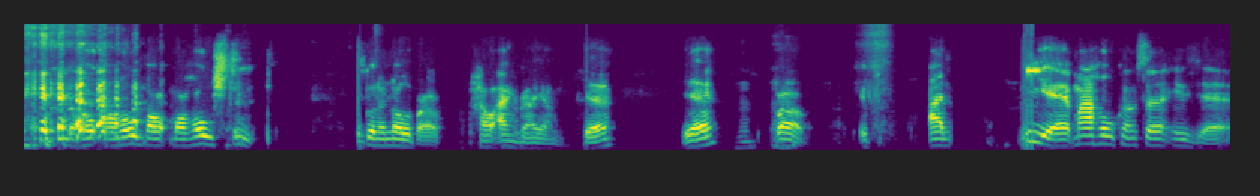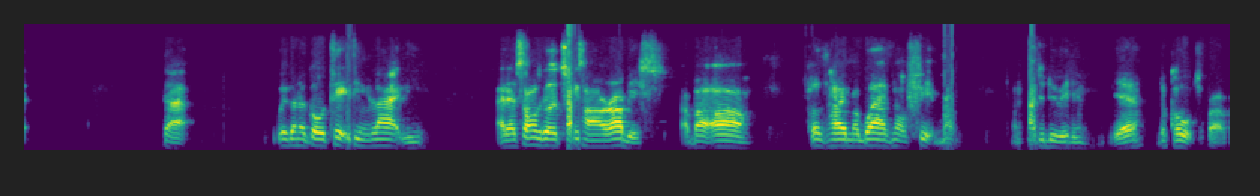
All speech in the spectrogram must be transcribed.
the whole, my whole my, my whole street is gonna know, bro, how angry I am. Yeah, yeah, mm-hmm. bro. If I, yeah, my whole concern is yeah that we're gonna go take the team lightly, and then someone's gonna try some rubbish about oh, because Harry Maguire's not fit, bro. Nothing to do with him, yeah, the coach, bro.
